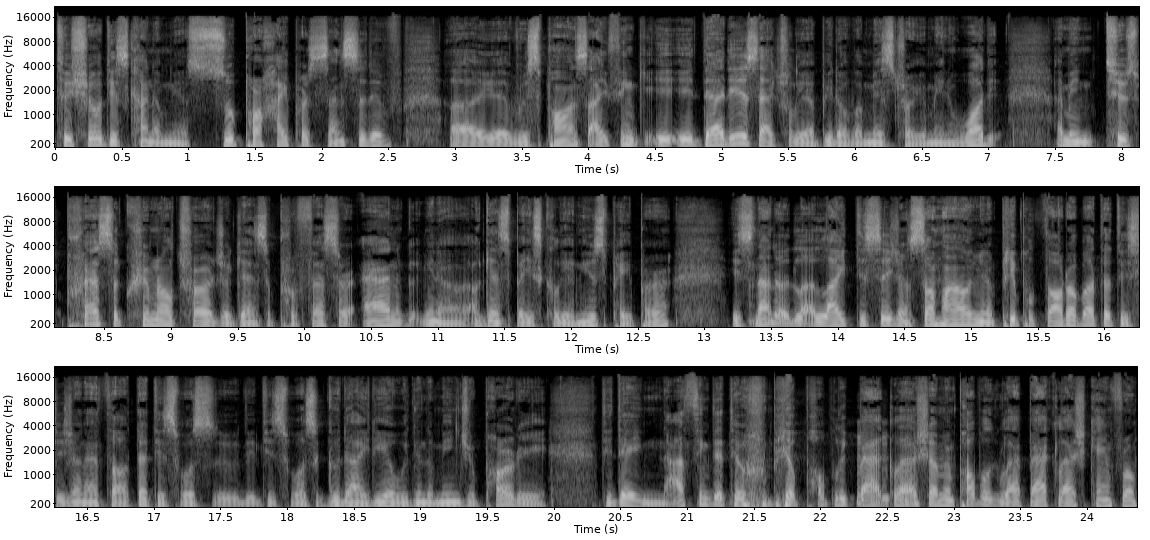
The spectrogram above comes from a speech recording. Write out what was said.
to show this kind of, you know, super hypersensitive uh, response. I think it, it, that is actually a bit of a mystery. I mean, what, I mean, to press a criminal charge against a professor and, you know, against basically a newspaper, it's not a light decision. Somehow, you know, people thought about the decision and thought that this was, this was a good idea within the Minju party. Did they not think that there would be a public public backlash. I mean, public backlash came from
